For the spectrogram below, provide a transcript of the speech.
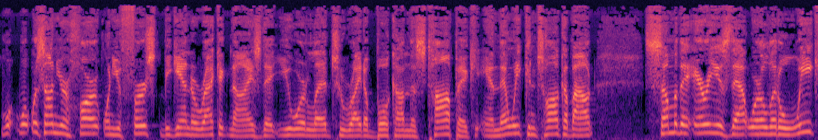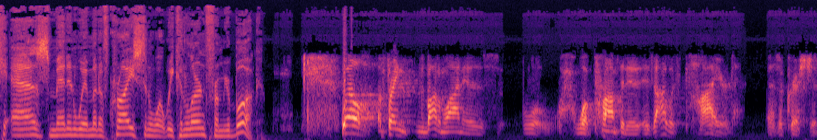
what was on your heart when you first began to recognize that you were led to write a book on this topic? And then we can talk about some of the areas that were a little weak as men and women of Christ and what we can learn from your book. Well, Frank, the bottom line is what prompted it is I was tired as a Christian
